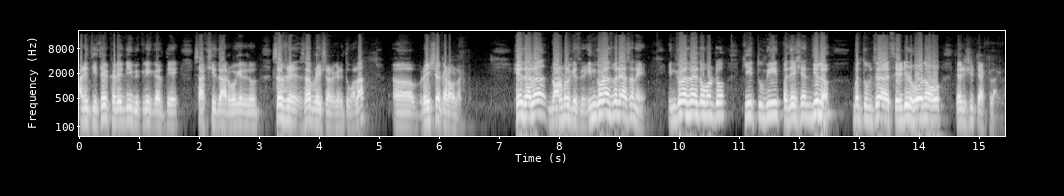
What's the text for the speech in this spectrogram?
आणि तिथे खरेदी विक्री करते साक्षीदार वगैरे जाऊन सब सब रजिस्ट्रारकडे तुम्हाला रजिस्टर करावं लागतं. हे झालं नॉर्मल केसमध्ये इन्कॉर्डन्समध्ये असं नाही. इन्कॉर्डन्समध्ये तो म्हणतो की तुम्ही पजेशन दिलं मग तुमचं शेड्यूल हो न हो त्या दिवशी टॅक्स लागला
